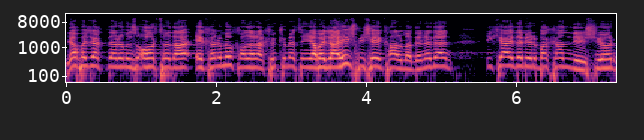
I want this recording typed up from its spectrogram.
Yapacaklarımız ortada. Ekonomik olarak hükümetin yapacağı hiçbir şey kalmadı. Neden? İki ayda bir bakan değişiyor,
